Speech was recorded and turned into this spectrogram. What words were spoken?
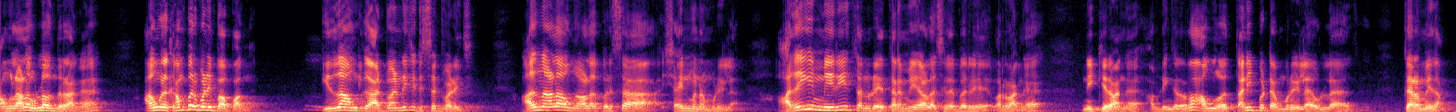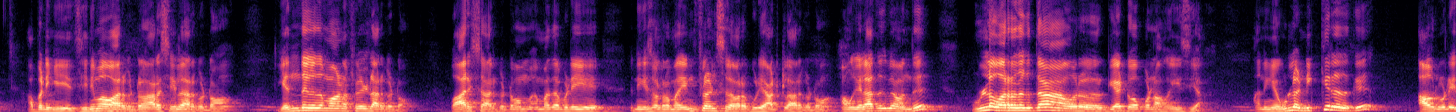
அவங்களால உள்ளே வந்துடுறாங்க. அவங்கள கம்பேர் பண்ணி பார்ப்பாங்க. இதுதான் அவங்களுக்கு அட்வான்டேஜ் டிஸ்அட்வான்டேஜ் அதனால அவங்களால பெருசாக ஷைன் பண்ண முடியல. அதையும் மீறி தன்னுடைய திறமையால் சில பேர் வர்றாங்க நிற்கிறாங்க அப்படிங்கிறதெல்லாம் அவங்க தனிப்பட்ட முறையில் உள்ள திறமை தான் அப்போ நீங்கள் சினிமாவாக இருக்கட்டும் அரசியலாக இருக்கட்டும் எந்த விதமான ஃபீல்டாக இருக்கட்டும் வாரிசாக இருக்கட்டும் மற்றபடி நீங்கள் சொல்கிற மாதிரி இன்ஃப்ளூயன்ஸில் வரக்கூடிய ஆட்களாக இருக்கட்டும் அவங்க எல்லாத்துக்குமே வந்து உள்ளே வர்றதுக்கு தான் ஒரு கேட் ஓப்பன் ஆகும் ஈஸியாக நீங்கள் உள்ளே நிற்கிறதுக்கு அவருடைய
